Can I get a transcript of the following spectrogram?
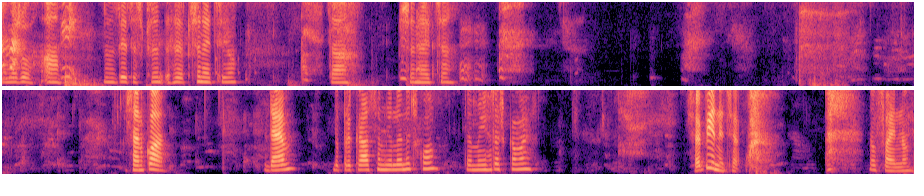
Я можу. А, ну здається, з е, пшеницею. Так, пшениця. Шенко, йдемо до прикрасимо ялиночку тими іграшками. Ще піниться. Ну, файно.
